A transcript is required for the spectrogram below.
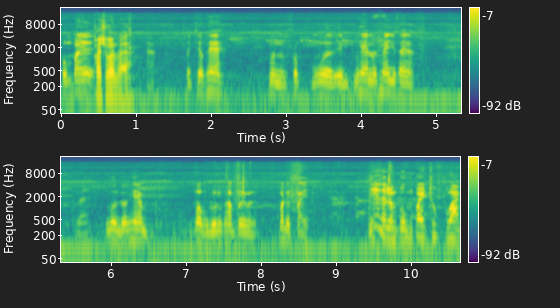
ผมไปก็ชวนไปอะไปเที่ยวแพร่มื่อนั้นก็มื่อที่แห่รถแห่อยู่ไสน่ะมื่อรถแห่พวกดุนพับไปมันไม่ได้ไปนี่แต่ลำปุงไปทุกวัน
